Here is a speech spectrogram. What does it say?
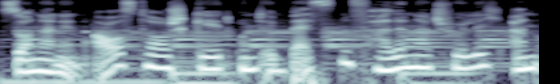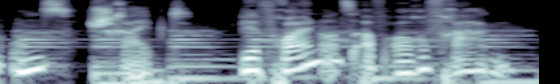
sondern in Austausch geht und im besten Falle natürlich an uns schreibt. Wir freuen uns auf eure Fragen.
